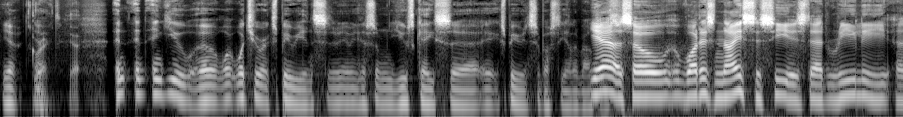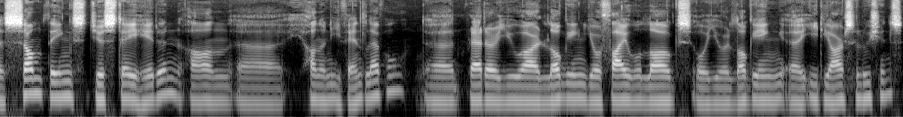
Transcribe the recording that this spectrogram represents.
yeah, Correct. Yeah. And and and you, uh, what, what's your experience? Uh, you have some use case uh, experience, Sebastiaan, about Yeah, this. so what is nice to see is that really uh, some things just stay hidden on uh, on an event level. Uh, whether you are logging your firewall logs or you're logging uh, EDR solutions,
